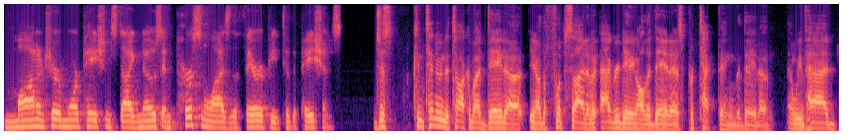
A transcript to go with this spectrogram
monitor more patients diagnose and personalize the therapy to the patients. Just continuing to talk about data you know the flip side of aggregating all the data is protecting the data. And we've had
